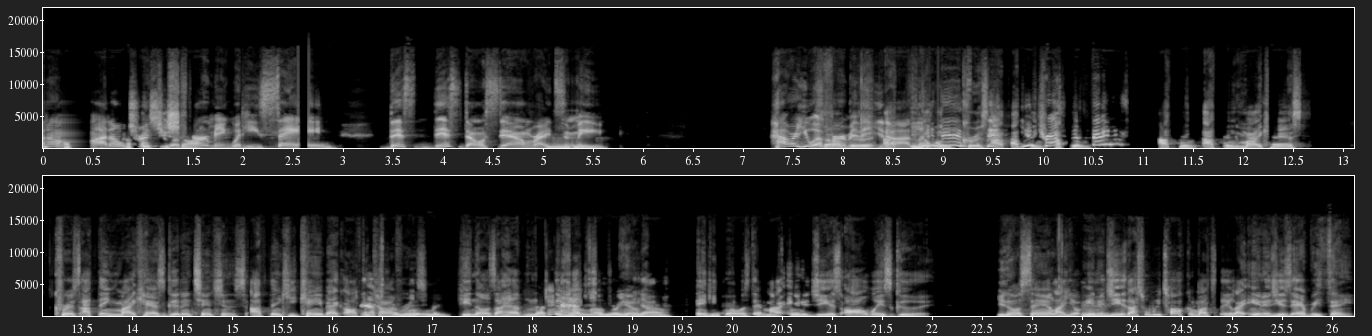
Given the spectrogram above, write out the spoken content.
don't I don't think trust you shocked. affirming what he's saying. This this don't sound right to me. Mm. How are you It's affirming good. that? You know, I- you look know at what, this. Chris, Thi- I- I you think- trust the think- face? I think I think Mike has Chris, I think Mike has good intentions. I think he came back off the conference. He knows I have nothing but love for him. y'all. And he knows that my energy is always good. You know what I'm saying? Like your Mhm. energy, that's what we're talking about today. Like energy is everything.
